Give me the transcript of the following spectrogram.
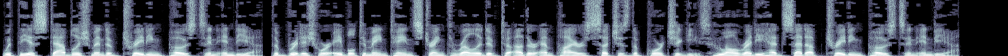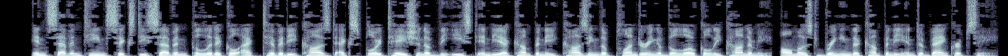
With the establishment of trading posts in India, the British were able to maintain strength relative to other empires such as the Portuguese who already had set up trading posts in India. In 1767 political activity caused exploitation of the East India Company causing the plundering of the local economy, almost bringing the company into bankruptcy.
